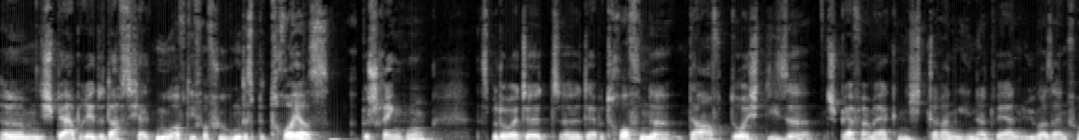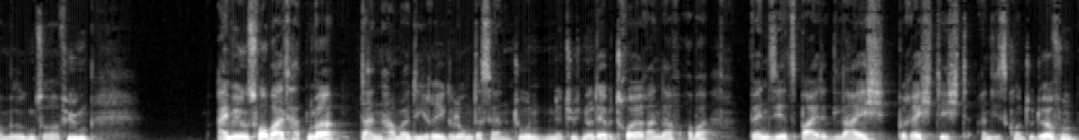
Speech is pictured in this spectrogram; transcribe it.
ähm, die Sperrabrede darf sich halt nur auf die Verfügung des Betreuers beschränken. Das bedeutet, äh, der Betroffene darf durch diese Sperrvermerk nicht daran gehindert werden, über sein Vermögen zu verfügen. Einwilligungsvorbehalt hatten wir, dann haben wir die Regelung, dass er natürlich nur der Betreuer ran darf, aber wenn sie jetzt beide gleichberechtigt an dieses Konto dürfen,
